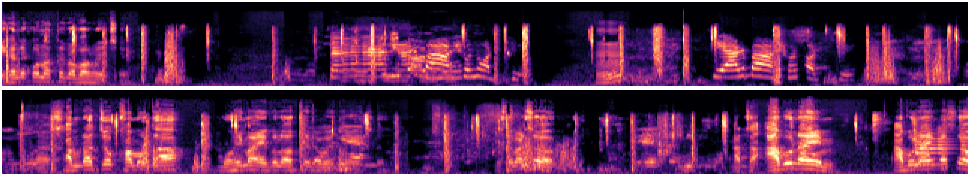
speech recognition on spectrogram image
এখানে কোন অর্থে ব্যবহার হয়েছে? হুম? চেয়ার বা আসন অর্থে সাম্রাজ্য ক্ষমতা মহিমা এগুলো অর্থে ব্যবহৃত হয়েছে। বুঝতে পারছ? আচ্ছা আবু নাইম। আবু নাইম আছো?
